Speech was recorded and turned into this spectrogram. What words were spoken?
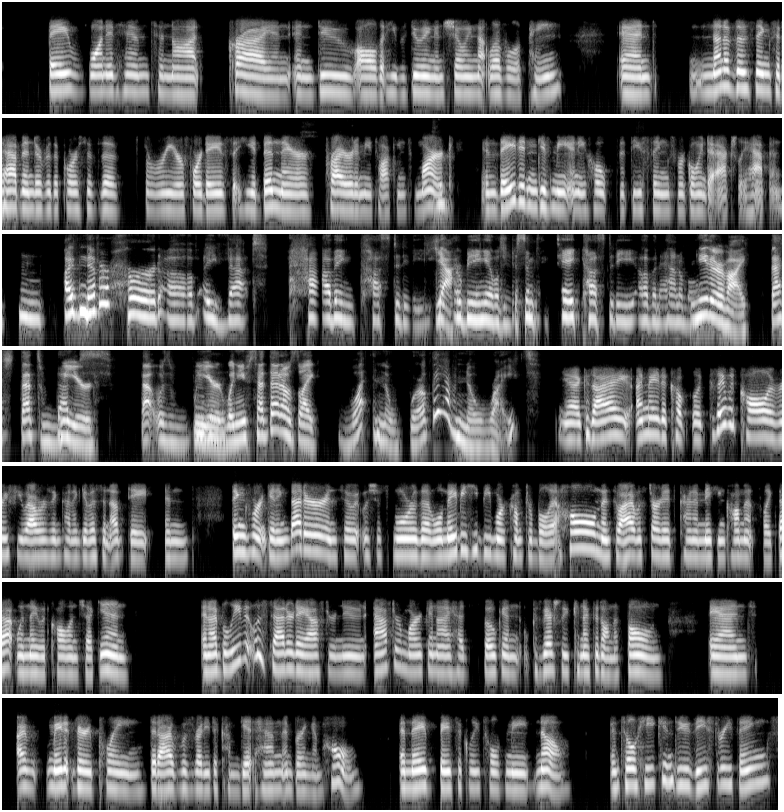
they wanted him to not cry and, and do all that he was doing and showing that level of pain. And none of those things had happened over the course of the three or four days that he had been there prior to me talking to Mark. Mm-hmm. And they didn't give me any hope that these things were going to actually happen. Mm. I've never heard of a vet having custody yeah or being able to just simply take custody of an animal neither have i that's that's, that's... weird that was weird mm-hmm. when you said that i was like what in the world they have no right yeah, because I I made a couple like because they would call every few hours and kind of give us an update, and things weren't getting better, and so it was just more that well maybe he'd be more comfortable at home, and so I was started kind of making comments like that when they would call and check in, and I believe it was Saturday afternoon after Mark and I had spoken because we actually connected on the phone, and I made it very plain that I was ready to come get him and bring him home, and they basically told me no until he can do these three things,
